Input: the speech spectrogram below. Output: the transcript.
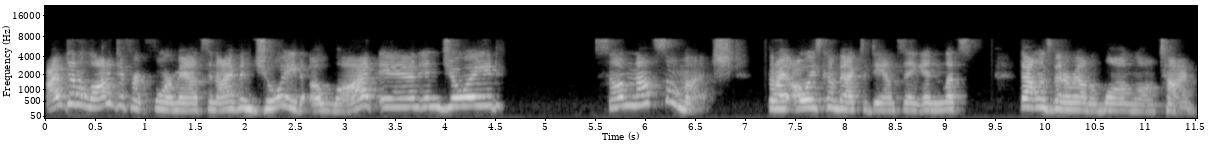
I've done a lot of different formats and I've enjoyed a lot and enjoyed some not so much. But I always come back to dancing, and let's that one's been around a long, long time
